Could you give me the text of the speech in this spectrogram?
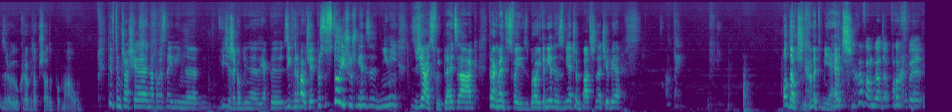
Zrobił krok do przodu pomału. Ty w tym czasie, natomiast Nailin, e, widzisz, że gobliny jakby zignorowały cię. Po prostu stoisz już między nimi, wziąłeś swój plecak, fragmenty swojej zbroi, ten jeden z mieczem patrzy na ciebie. Oddaj. Oddał ci nawet miecz. Chowam go do pochwy.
